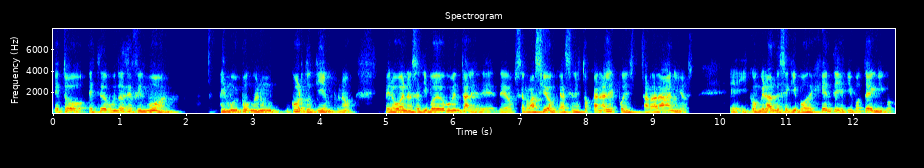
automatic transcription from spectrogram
Esto, este documental se filmó en, muy poco, en un corto tiempo, ¿no? Pero bueno, ese tipo de documentales de, observación que hacen estos canales pueden tardar años eh, y con grandes equipos de gente y equipo técnico.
